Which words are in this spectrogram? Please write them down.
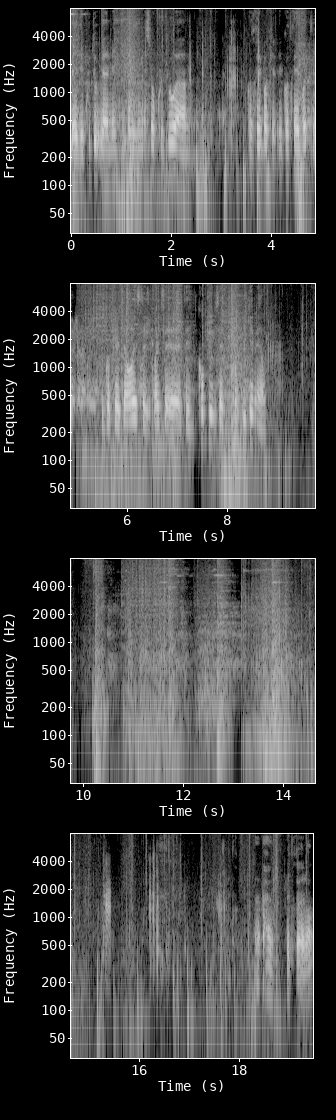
ben, des couteaux, faire des animations au couteau euh, contre les bots, contre les bots. Contre les terroristes, je croyais que c'était compli- c'était compliqué, mais non. Je vais mettre, mettre un là.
